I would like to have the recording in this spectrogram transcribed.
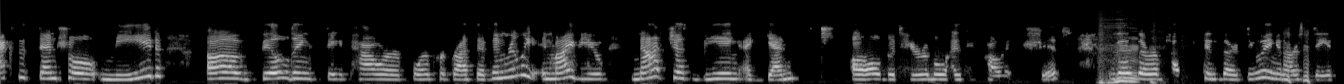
existential need of building state power for progressives and really in my view not just being against all the terrible as you call it shit that the republicans are doing in our states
